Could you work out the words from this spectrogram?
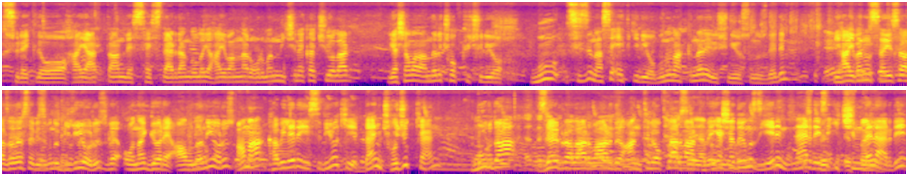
Sürekli o hayattan ve seslerden dolayı hayvanlar ormanın içine kaçıyorlar. Yaşam alanları çok küçülüyor. Bu sizi nasıl etkiliyor? Bunun hakkında ne düşünüyorsunuz dedim. Bir hayvanın sayısı azalırsa biz bunu biliyoruz ve ona göre avlanıyoruz. Ama kabile reisi diyor ki ben çocukken Burada zebralar vardı, antiloplar vardı ve yaşadığımız yerin neredeyse içindelerdi.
